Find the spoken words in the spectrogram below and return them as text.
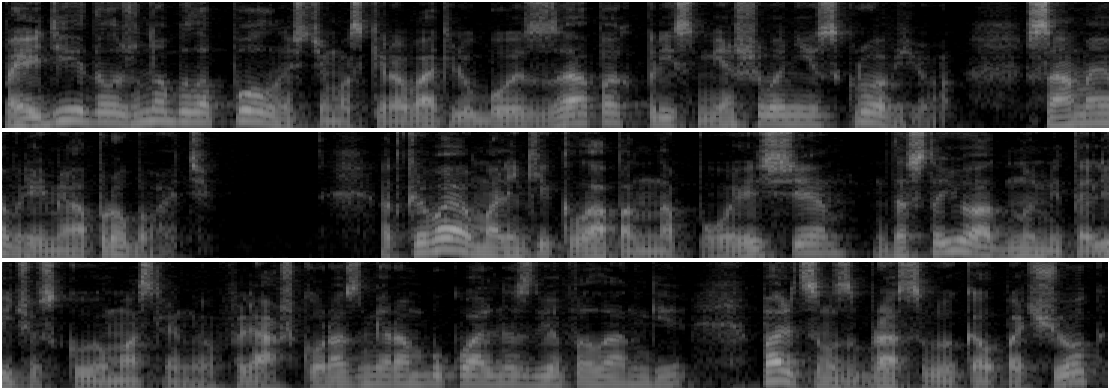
По идее, должно было полностью маскировать любой запах при смешивании с кровью. Самое время опробовать. Открываю маленький клапан на поясе, достаю одну металлическую масляную фляжку размером буквально с две фаланги, пальцем сбрасываю колпачок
